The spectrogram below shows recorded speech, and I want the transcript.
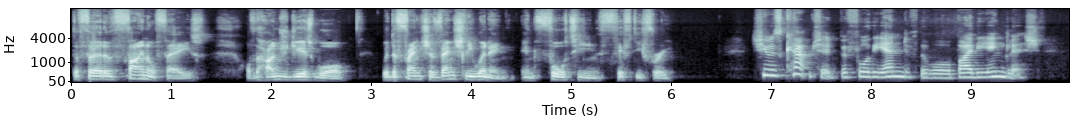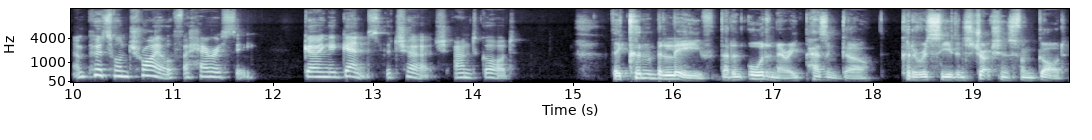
the third and final phase of the Hundred Years' War, with the French eventually winning in 1453. She was captured before the end of the war by the English and put on trial for heresy, going against the church and God. They couldn't believe that an ordinary peasant girl could have received instructions from God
